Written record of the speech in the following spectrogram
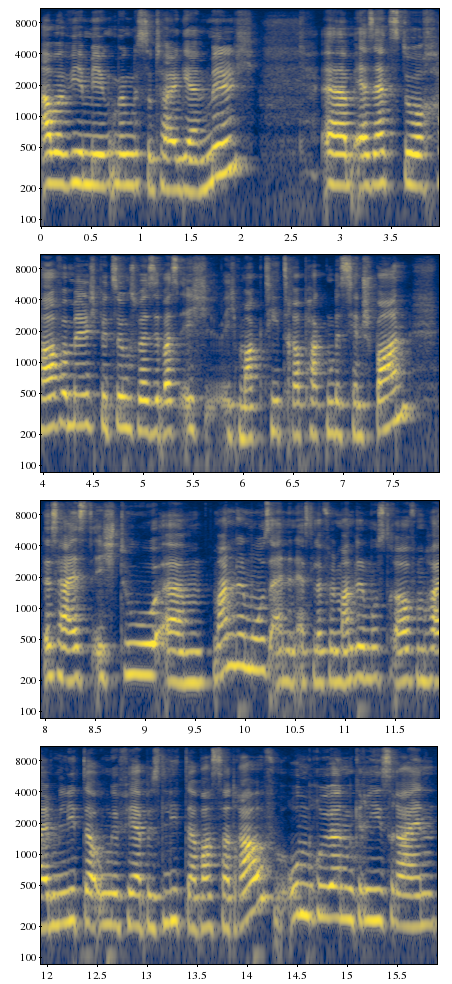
Aber wir mö- mögen das total gern. Milch ähm, ersetzt durch Hafermilch, beziehungsweise was ich, ich mag Tetra Pak ein bisschen sparen. Das heißt, ich tue ähm, Mandelmus, einen Esslöffel Mandelmus drauf, einen halben Liter ungefähr bis Liter Wasser drauf, umrühren, Grieß rein,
